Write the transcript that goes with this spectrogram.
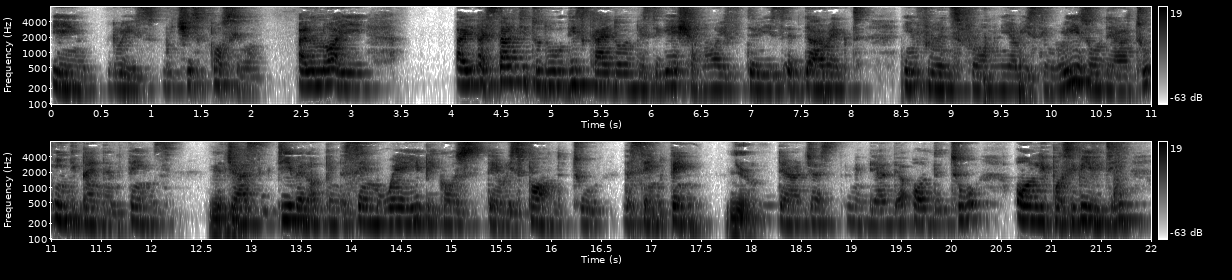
in Greece, which is possible. I don't know. I, I, I started to do this kind of investigation, or if there is a direct influence from Near East in Greece, or there are two independent things that just develop in the same way because they respond to the same thing. Yeah. They are just, I mean, they are the, all the two only possibility,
